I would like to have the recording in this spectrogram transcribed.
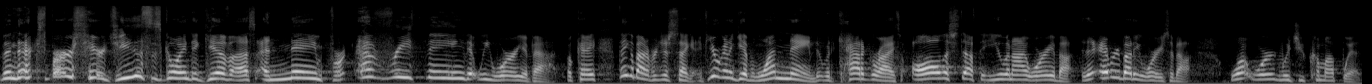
the next verse here, Jesus is going to give us a name for everything that we worry about. Okay? Think about it for just a second. If you were going to give one name that would categorize all the stuff that you and I worry about, that everybody worries about, what word would you come up with?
